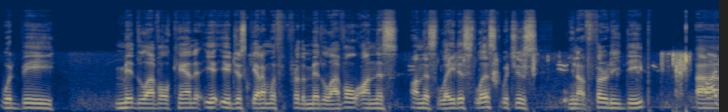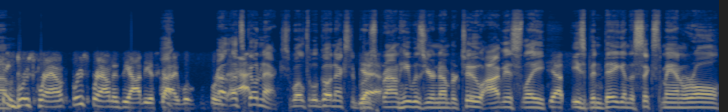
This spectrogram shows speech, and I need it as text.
would be mid-level candidate? You, you just get them with for the mid-level on this on this latest list, which is you know 30 deep. Well, I Um, think Bruce Brown. Bruce Brown is the obvious guy. For right, let's go next. Well, we'll go next to Bruce Yeah. Brown. He was your number two. Obviously, he's been big in the sixth man role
